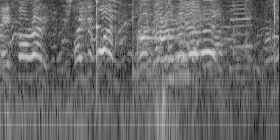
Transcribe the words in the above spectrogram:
Baseball ready. Plays it one. Run, run, run, run, run. Run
